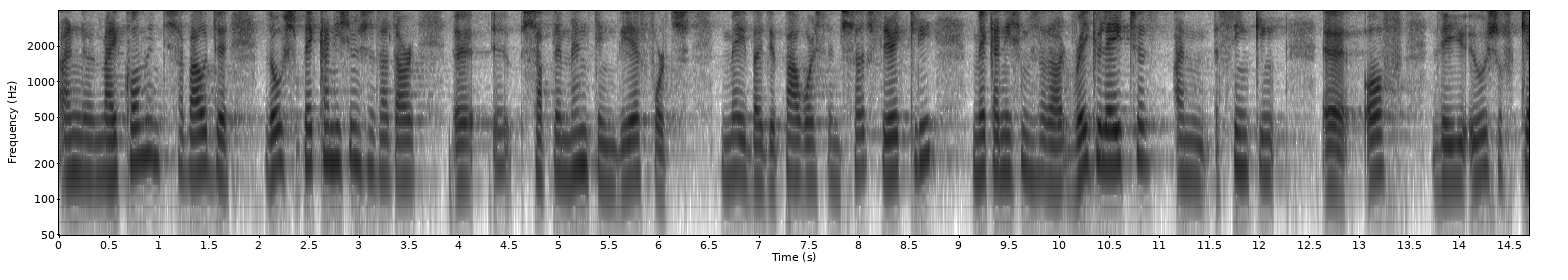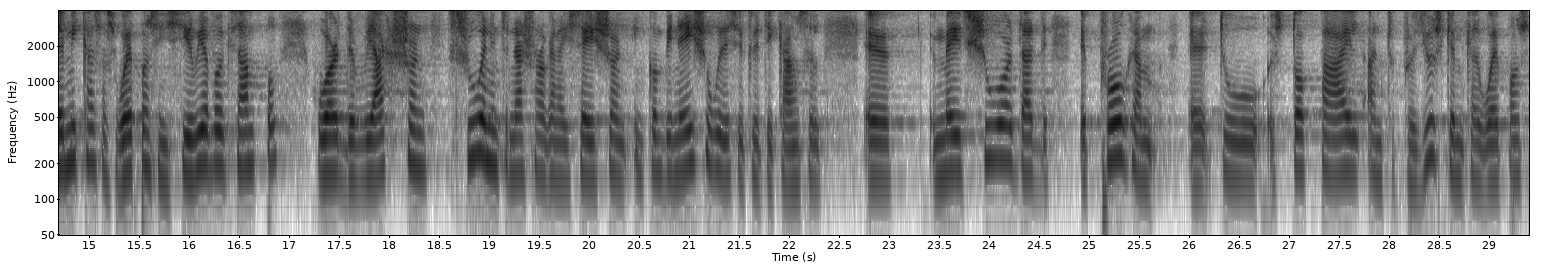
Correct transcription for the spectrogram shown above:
And uh, my comments about the, those mechanisms that are uh, uh, supplementing the efforts made by the powers themselves directly, mechanisms that are regulated. I'm thinking uh, of the use of chemicals as weapons in Syria, for example, where the reaction through an international organization in combination with the Security Council uh, made sure that a program uh, to stockpile and to produce chemical weapons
